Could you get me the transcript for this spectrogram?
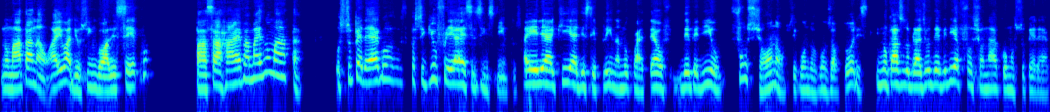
Não mata não. Aí o Adilson engole seco, passa a raiva, mas não mata. O superego conseguiu frear esses instintos. A hierarquia e a disciplina no quartel deveriam, funcionam, segundo alguns autores, e no caso do Brasil deveria funcionar como superego.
